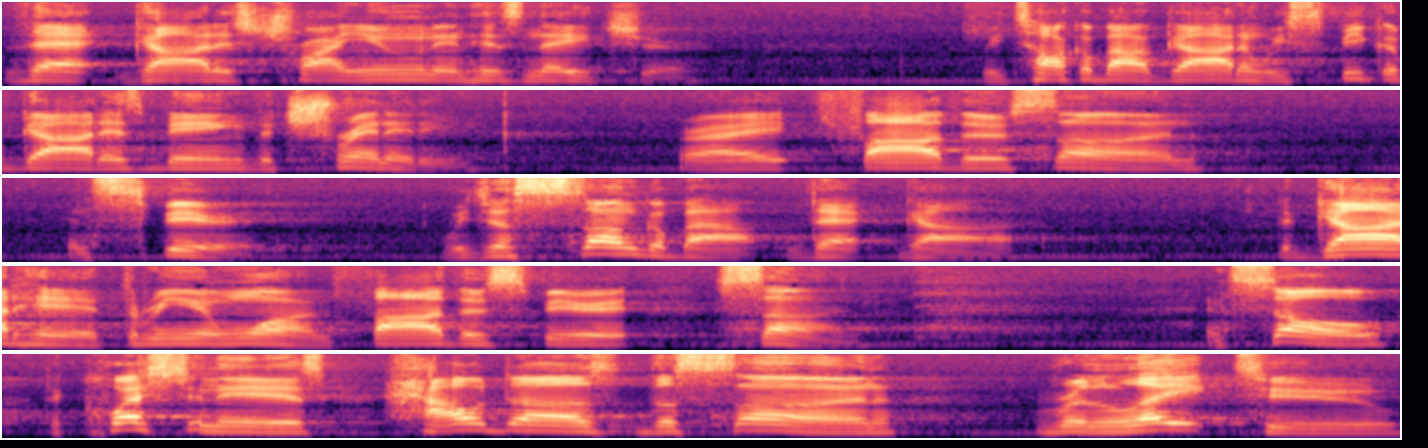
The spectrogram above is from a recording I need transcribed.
that God is triune in his nature. We talk about God and we speak of God as being the Trinity, right? Father, Son, and Spirit. We just sung about that God. The Godhead, three in one Father, Spirit, Son. And so the question is how does the Son relate to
